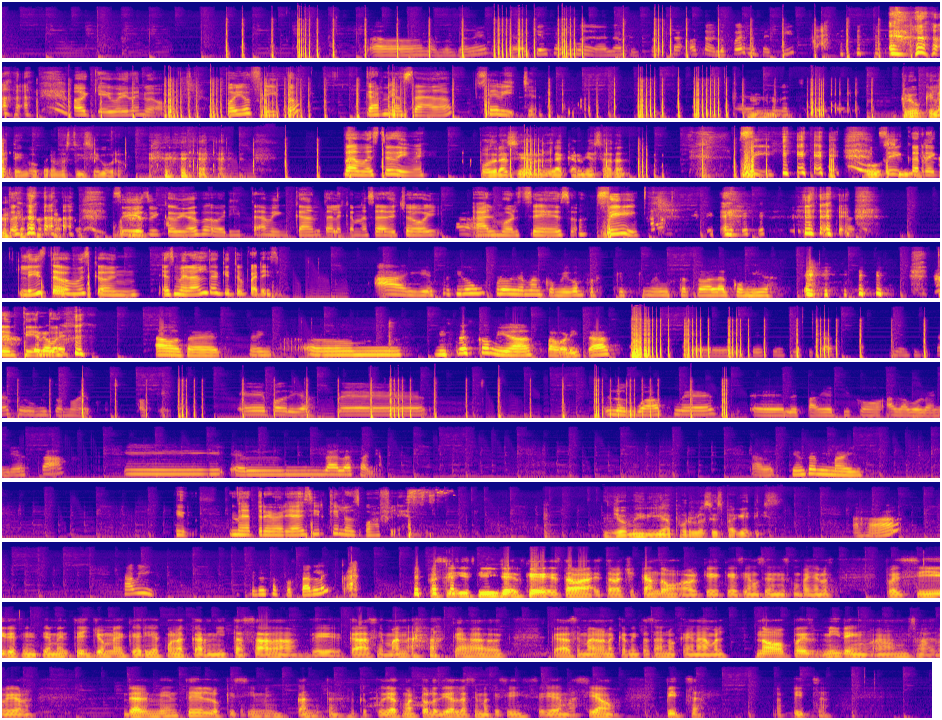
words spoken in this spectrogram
Ah, vamos a ver. ¿Quién se anima a dar la respuesta? Otra vez, ¿lo puedes repetir? ok, voy de nuevo. Pollo frito, carne asada, ceviche. Creo que la tengo, pero no estoy seguro. Vamos, tú dime. ¿Podrá ser la carne asada? Sí. Oh, sí, correcto. sí, es mi comida favorita. Me encanta la carne asada. De hecho, hoy ah. almorcé eso. Sí. Listo, vamos con Esmeralda. ¿Qué te parece? Ay, este ha sido un problema conmigo porque es que me gusta toda la comida. Te entiendo. vamos a ver. Um, mis tres comidas favoritas. Eh, identificar, identificar según mi tono de voz. Ok. Eh, podría ser los waffles, el espagueti a la boloñesa y el, la lasaña. A ver, ¿quién se anima ahí? Me atrevería a decir que los waffles. Yo me iría por los espaguetis. Ajá. Javi, ¿quieres apostarle? Pues sí, sí, es que estaba, estaba checando a ver qué, qué decían ustedes, mis compañeros. Pues sí, definitivamente yo me quedaría con la carnita asada de cada semana. cada, cada semana una carnita asada no cae nada mal. No, pues miren, vamos a ver. Realmente lo que sí me encanta, lo que pudiera comer todos los días, lástima que sí, sería demasiado. Pizza, la pizza.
